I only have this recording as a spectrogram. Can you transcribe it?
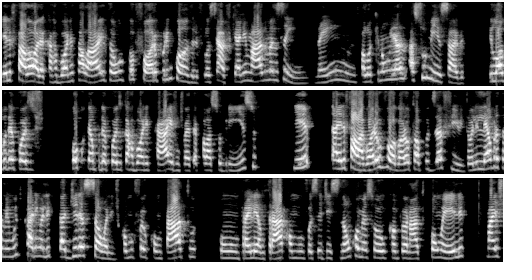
E ele fala: Olha, Carbone tá lá, então eu tô fora por enquanto. Ele falou assim: Ah, fiquei animado, mas assim, nem falou que não ia assumir, sabe? E logo depois, pouco tempo depois, o Carbone cai, a gente vai até falar sobre isso. E Aí ele fala, agora eu vou, agora eu topo o desafio. Então ele lembra também muito carinho ali da direção ali, de como foi o contato para ele entrar, como você disse, não começou o campeonato com ele, mas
